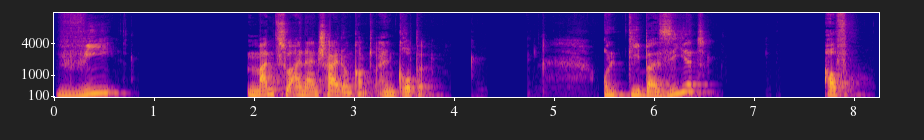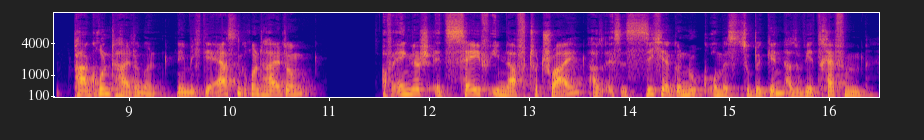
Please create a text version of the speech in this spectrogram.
wie man zu einer Entscheidung kommt, eine Gruppe. Und die basiert auf paar Grundhaltungen, nämlich die ersten Grundhaltung auf Englisch, it's safe enough to try. Also es ist sicher genug, um es zu beginnen. Also wir treffen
